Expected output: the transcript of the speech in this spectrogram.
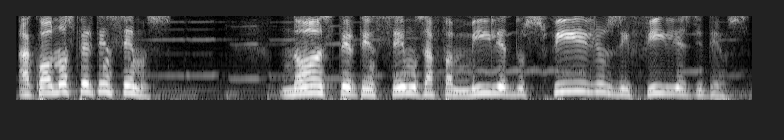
a qual nós pertencemos nós pertencemos à família dos filhos e filhas de Deus,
